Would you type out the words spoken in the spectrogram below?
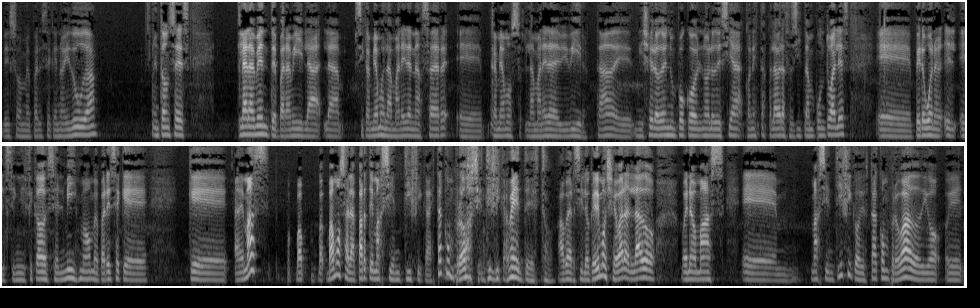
de eso me parece que no hay duda. Entonces, claramente para mí, la, la, si cambiamos la manera de nacer, eh, cambiamos la manera de vivir. Eh, Michel Oden un poco no lo decía con estas palabras así tan puntuales, eh, pero bueno, el, el significado es el mismo. Me parece que, que además va- va- vamos a la parte más científica. Está comprobado científicamente esto. A ver, si lo queremos llevar al lado, bueno, más, eh, más científico, está comprobado. Digo, eh,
